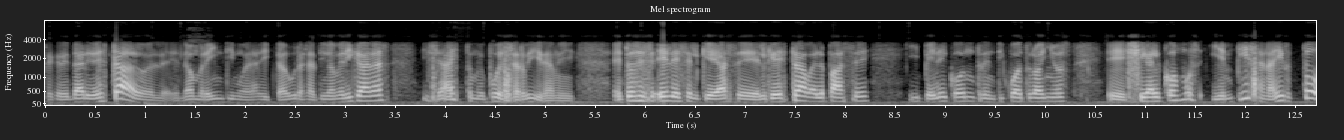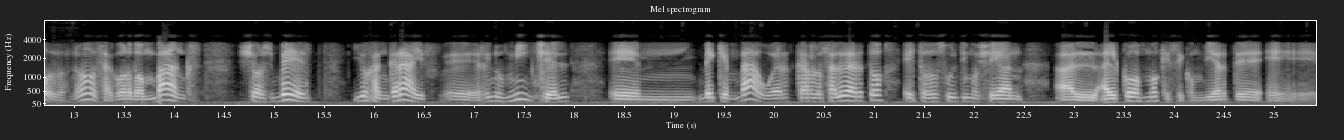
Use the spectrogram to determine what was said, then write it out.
secretario de Estado, el, el hombre íntimo de las dictaduras latinoamericanas, y dice, ah, esto me puede servir a mí. Entonces él es el que hace, el que destraba el pase, y Pelé con 34 años eh, llega al Cosmos y empiezan a ir todos, ¿no? O sea, Gordon Banks, George Best, Johan Cruyff, eh, Rinus Mitchell, eh, Beckenbauer, Carlos Alberto, estos dos últimos llegan al, al Cosmos que se convierte eh,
